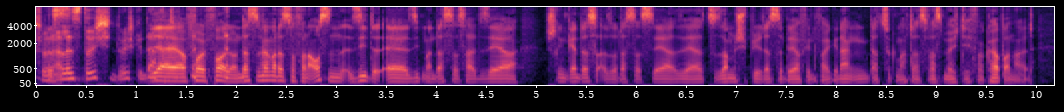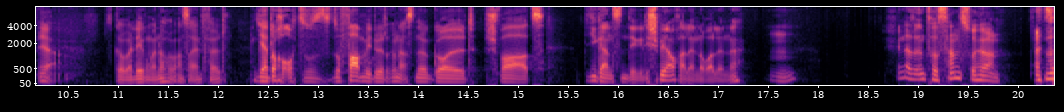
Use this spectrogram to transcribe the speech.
Schon Das- alles durch, durchgedacht. Ja, ja, voll, voll. Und das, wenn man das so von außen sieht, äh, sieht man, dass das halt sehr stringent ist, also dass das sehr, sehr zusammenspielt, dass du dir auf jeden Fall Gedanken dazu gemacht hast, was möchte ich verkörpern halt. ja. Ich kann überlegen, wenn noch irgendwas einfällt. Ja, doch auch so, so Farben, wie du drin hast, ne? Gold, Schwarz, die ganzen Dinge, die spielen auch alle eine Rolle, ne? Mhm. Ich finde das interessant zu hören. Also,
